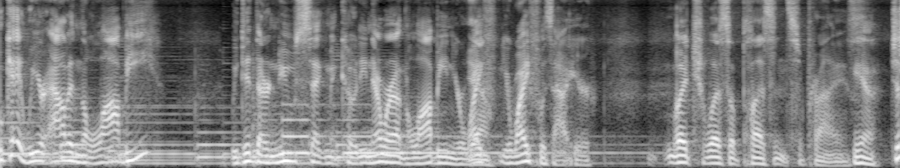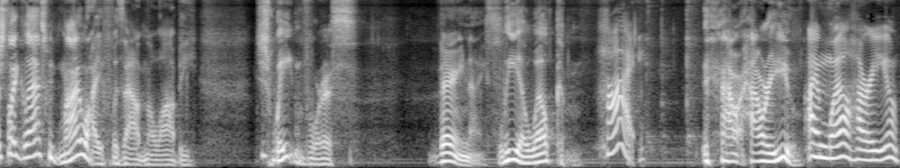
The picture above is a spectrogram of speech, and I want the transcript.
Okay, we are out in the lobby. We did our new segment, Cody. Now we're out in the lobby, and your Yeah. wife, your wife was out here. Which was a pleasant surprise. Yeah, just like last week, my wife was out in the lobby, just waiting for us. Very nice. Leah, welcome. Hi, How how are you? I'm well. How are you?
